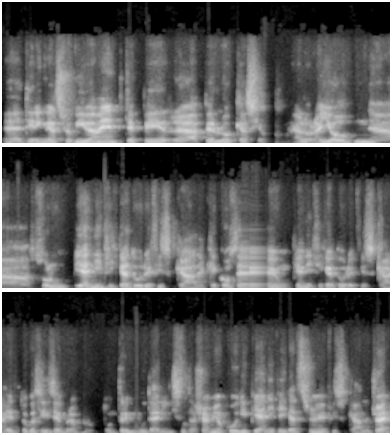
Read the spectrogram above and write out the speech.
eh, ti ringrazio vivamente per, per l'occasione. Allora, io mh, sono un pianificatore fiscale. Che cos'è un pianificatore fiscale? Detto così sembra brutto, un tributarista, cioè mi occupo di pianificazione fiscale, cioè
